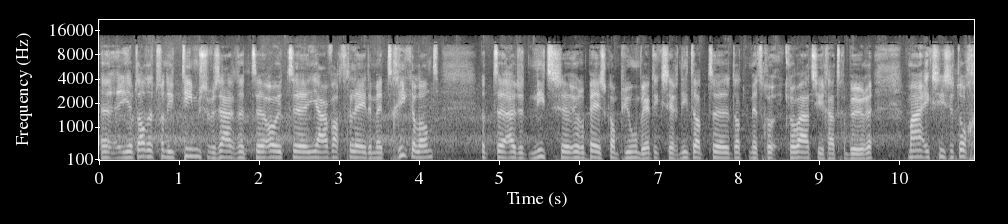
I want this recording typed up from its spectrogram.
Eh, je hebt altijd van die teams. We zagen het eh, ooit eh, een jaar of acht geleden met Griekenland dat uit het niets Europees kampioen werd. Ik zeg niet dat dat met Kroatië gaat gebeuren. Maar ik zie ze toch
